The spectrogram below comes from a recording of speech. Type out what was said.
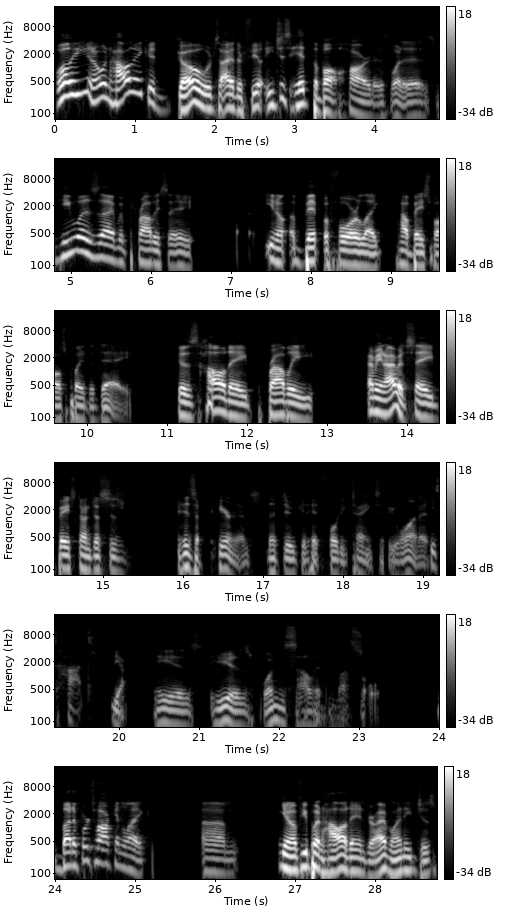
well, you know, when Holliday could go to either field, he just hit the ball hard is what it is. He was, I would probably say, you know, a bit before like how baseball's played today. Because Holliday probably, I mean, I would say based on just his his appearance, that dude could hit 40 tanks if he wanted. He's hot. Yeah. He is he is one solid muscle. But if we're talking like um you know, if you put Holliday in driveline, he'd just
